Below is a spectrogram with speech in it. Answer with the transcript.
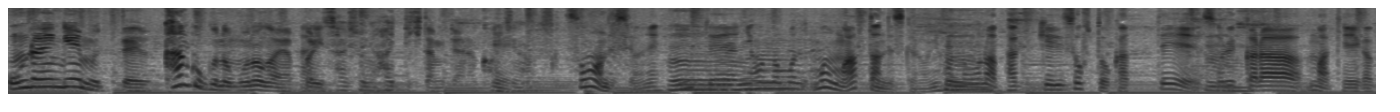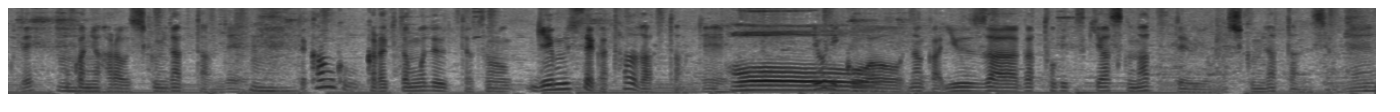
オンラインゲームって韓国のものがやっぱり最初に入ってきたみたいな感じなんですか、ええ、そうなんですよね。で日本のものもあったんですけど日本のものはパッケージソフトを買ってそれからまあ定額でお金を払う仕組みだったんでで韓国から来たモデルってそのゲーム自体がタダだったんでよりこうなんかユーザーが飛びつきやすくなってるような仕組みだったんですよね、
